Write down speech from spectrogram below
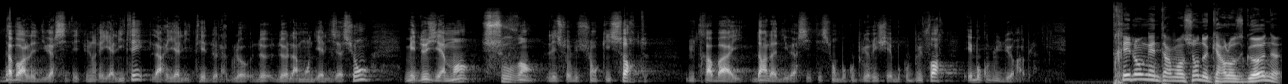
D'abord, la diversité est une réalité, la réalité de la mondialisation, mais deuxièmement, souvent, les solutions qui sortent du travail dans la diversité sont beaucoup plus riches et beaucoup plus fortes et beaucoup plus durables. Très longue intervention de Carlos Ghosn,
